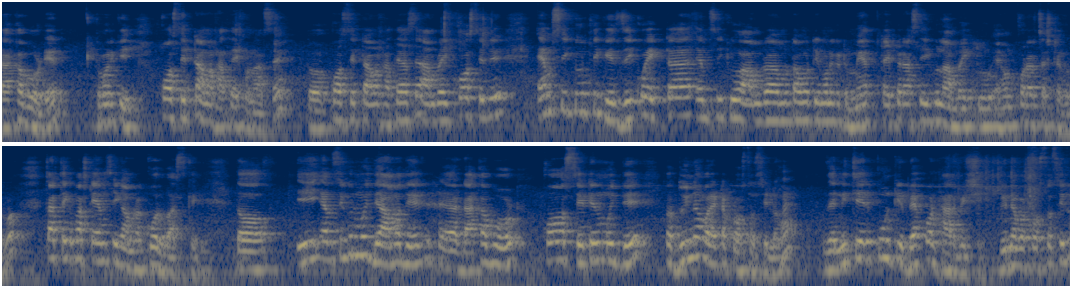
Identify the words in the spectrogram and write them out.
ঢাকা বোর্ডের তোমার কি ক সেটটা আমার হাতে এখন আছে। তো ক সেটটা আমার হাতে আছে। আমরা এই ক সেটে এমসিকিউ থেকে যে কয়েকটা এমসিকিউ আমরা মোটামুটি মনে করি ম্যাথ টাইপের আছে, এগুলো আমরা একটু এখন করার চেষ্টা করব। তার থেকে পাঁচটা এমসিকিউ আমরা করব আজকে। তো এই এমসিকিউর মধ্যে আমাদের ঢাকা বোর্ড ক সেটের মধ্যে, তো দুই নম্বর একটা প্রশ্ন ছিল হ্যাঁ? যে নিচের কোনটি ব্যাপন হার বেশি? দুই নম্বর প্রশ্ন ছিল,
